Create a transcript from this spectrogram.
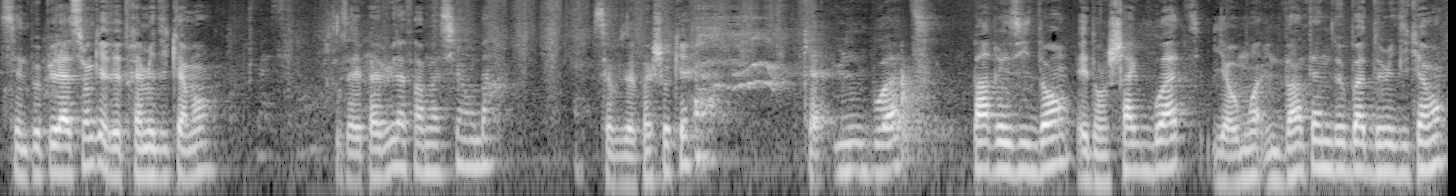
C'est une population qui était très médicaments. Vous avez pas vu la pharmacie en bas? Ça vous a pas choqué? Qu'il y a une boîte par résident et dans chaque boîte, il y a au moins une vingtaine de boîtes de médicaments.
